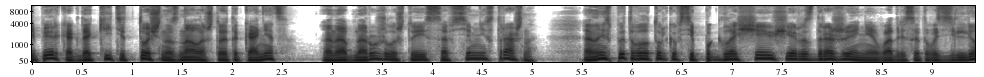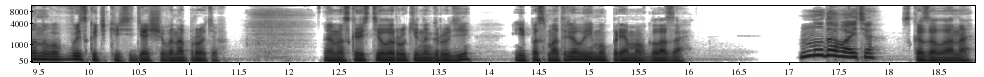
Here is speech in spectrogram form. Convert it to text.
Теперь, когда Кити точно знала, что это конец, она обнаружила, что ей совсем не страшно. Она испытывала только всепоглощающее раздражение в адрес этого зеленого выскочки, сидящего напротив. Она скрестила руки на груди и посмотрела ему прямо в глаза. «Ну давайте», — сказала она,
